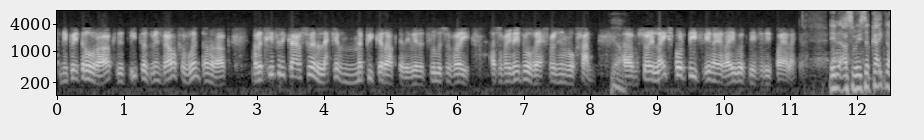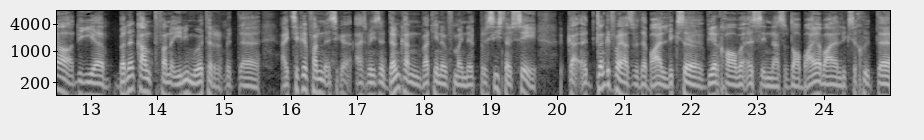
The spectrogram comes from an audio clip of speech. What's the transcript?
aan die petrol raak. Dit iets wat mens wel gewoond aan raak, maar dit gee vir die kar so 'n lekker nippie karakter. Jy weet dit voel asof hy asof hy net wil wegspring en wil gaan. Ehm ja. um, so hy lyk sportief en hy ry ook definitief baie lekker. En as mense nou kyk na die uh, binnekant van hierdie motor met uh hy het seker van seker as mense nou dink aan wat jy nou vir my net presies nou sê dit klink dit vir my asof dit 'n baie luukse weergawe is en asof daar baie baie luukse goed uh,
